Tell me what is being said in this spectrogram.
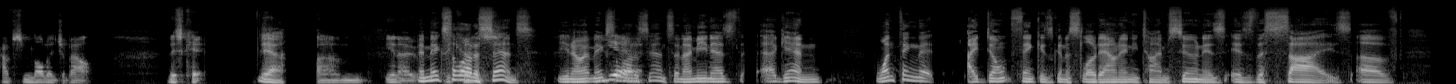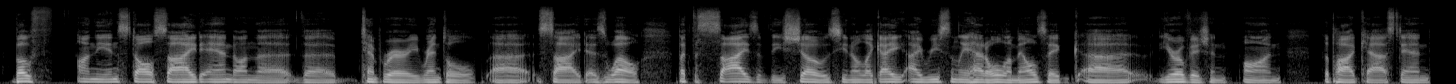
have some knowledge about this kit. Yeah. Um, you know, it makes because, a lot of sense. You know, it makes Yeah. a lot of sense. And I mean, as again, one thing that I don't think is going to slow down anytime soon is is the size of both on the install side and on the the temporary rental uh, side as well. But the size of these shows, you know, like I I recently had Ola Melzig uh, Eurovision on the podcast, and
